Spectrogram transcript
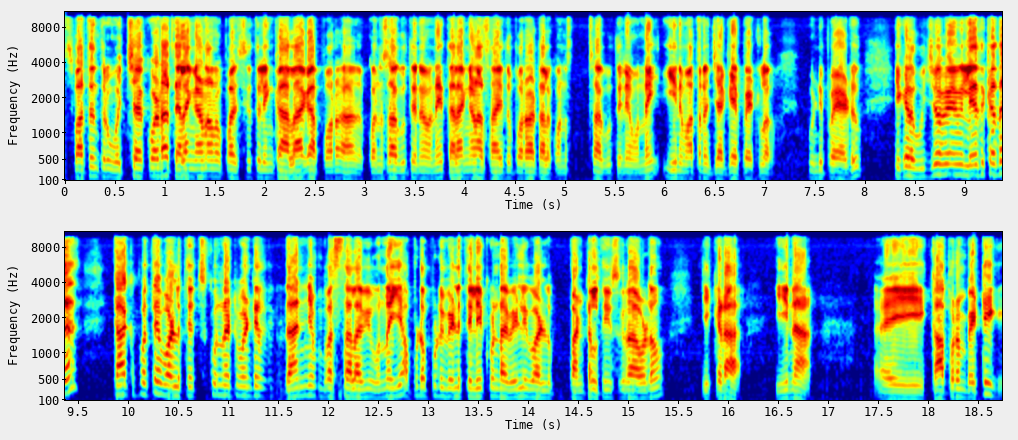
స్వాతంత్ర్యం వచ్చాక కూడా తెలంగాణలో పరిస్థితులు ఇంకా అలాగా పోరా కొనసాగుతూనే ఉన్నాయి. తెలంగాణ సాయుధ పోరాటాలు కొనసాగుతూనే ఉన్నాయి. ఈయన మాత్రం జగ్గేపేటలో ఉండిపోయాడు. ఇక్కడ ఉద్యోగం ఏమీ లేదు కదా. కాకపోతే వాళ్ళు తెచ్చుకున్నటువంటి ధాన్యం బస్తాలు అవి ఉన్నాయి. అప్పుడప్పుడు వెళ్ళి తెలియకుండా వెళ్ళి వాళ్ళు పంటలు తీసుకురావడం ఇక్కడ ఈయన ఈ కాపురం పెట్టి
